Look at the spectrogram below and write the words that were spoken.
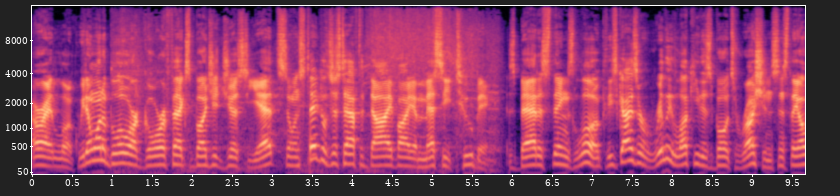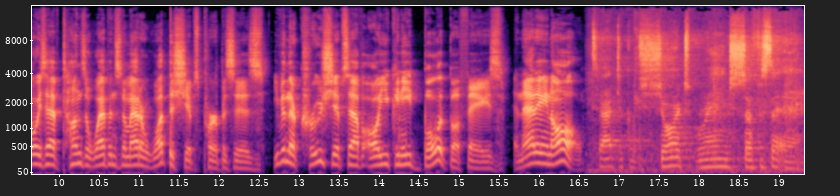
Alright, look, we don't want to blow our gore effects budget just yet, so instead you'll just have to die via messy tubing. As bad as things look, these guys are really lucky this boat's Russian since they always have tons of weapons no matter what the ship's purpose is. Even their cruise ships have all you can eat bullet buffets. And that ain't all. Tactical short range surface to air.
